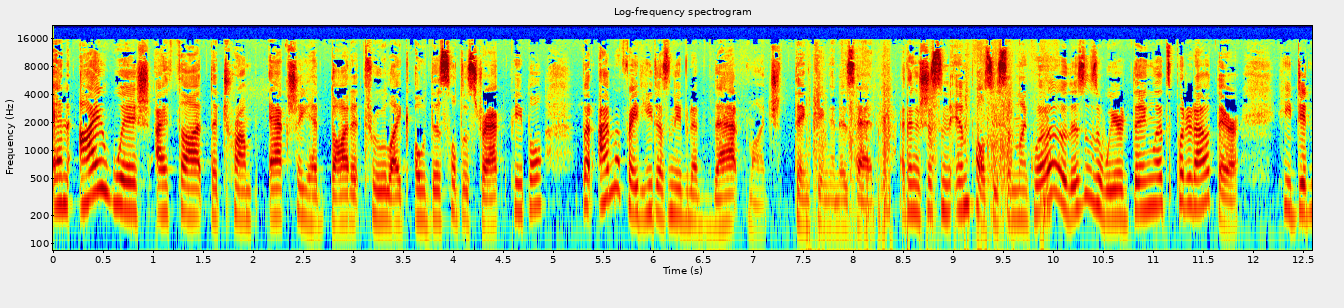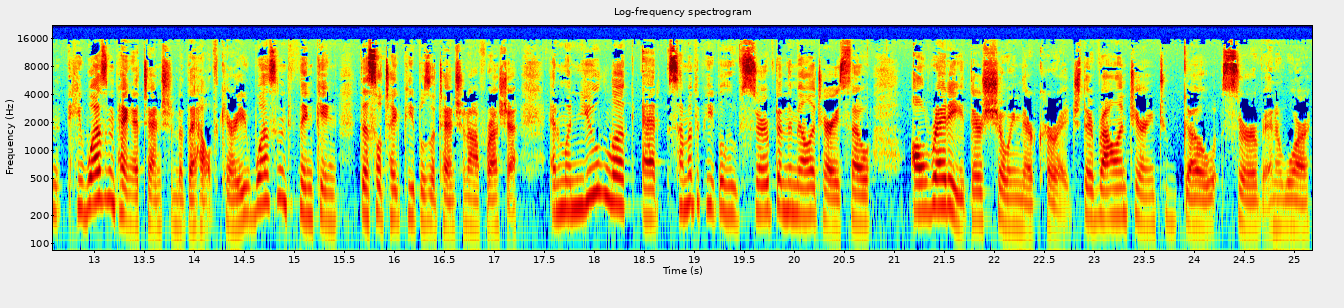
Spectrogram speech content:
And I wish I thought that Trump actually had thought it through, like, oh, this will distract people. But I'm afraid he doesn't even have that much thinking in his head. I think it's just an impulse. He's something like, whoa, this is a weird thing. Let's put it out there. He didn't. He wasn't paying attention to the health care. He wasn't thinking this will take people's attention off Russia. And when you look at some of the people who've served in the military, so already they're showing their courage. They're volunteering to go serve in a war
